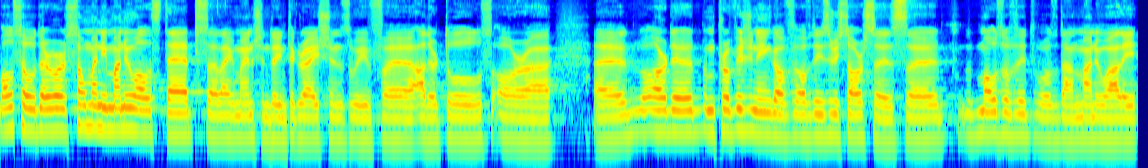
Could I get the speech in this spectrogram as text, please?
also, there were so many manual steps, uh, like I mentioned, the integrations with uh, other tools or, or the provisioning of, of these resources. most of it was done manually.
